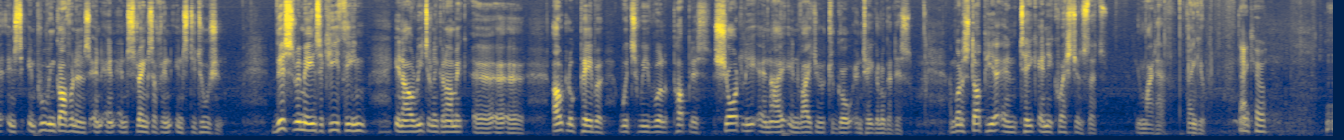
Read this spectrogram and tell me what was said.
uh, improving governance and, and, and strength of an institution. This remains a key theme in our regional economic uh, uh, outlook paper, which we will publish shortly, and I invite you to go and take a look at this. I'm going to stop here and take any questions that you might have. Thank you. Thank you.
